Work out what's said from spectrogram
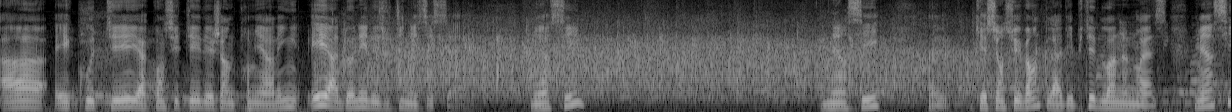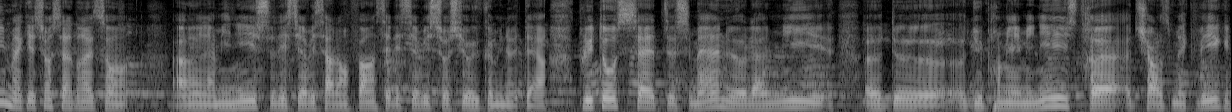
à écouter, à consulter les gens de première ligne et à donner les outils nécessaires. Merci. Merci. Euh, question suivante, la députée de London West. Merci. Ma question s'adresse à la ministre des Services à l'enfance et des services sociaux et communautaires. Plus tôt cette semaine, l'ami euh, du premier ministre, Charles McVigue,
